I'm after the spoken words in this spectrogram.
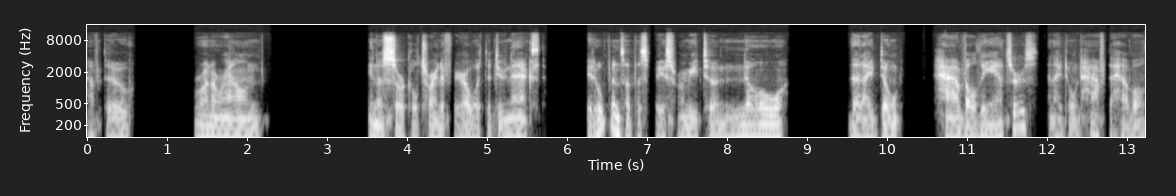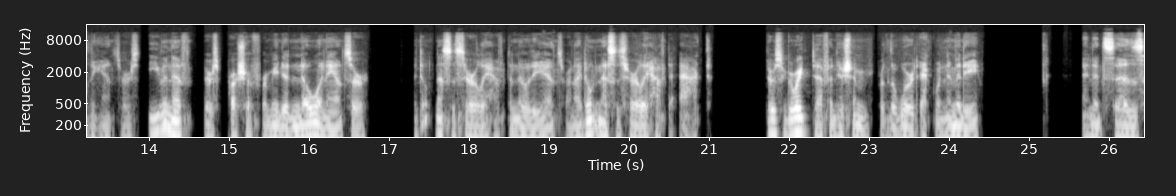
have to run around in a circle trying to figure out what to do next. It opens up a space for me to know that I don't have all the answers and I don't have to have all the answers. Even if there's pressure for me to know an answer, I don't necessarily have to know the answer and I don't necessarily have to act there's a great definition for the word equanimity, and it says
